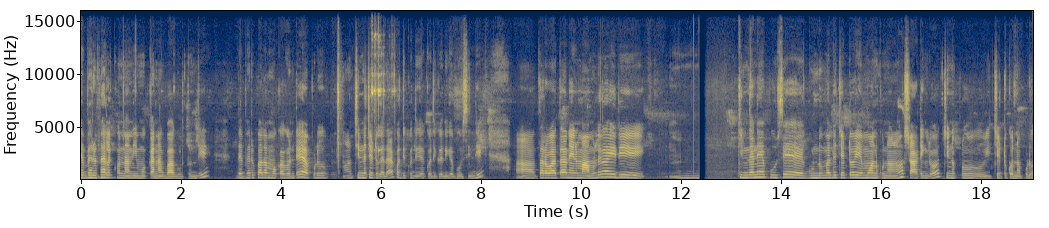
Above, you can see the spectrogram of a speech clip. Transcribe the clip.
డెబ్బై రూపాయలకు కొన్నాను. ఈ మొక్క నాకు బాగా గుర్తుంది. డెబ్బై రూపాయల మొక్క కొంటే అప్పుడు చిన్న చెట్టు కదా కొద్ది కొద్దిగా కొద్ది కొద్దిగా పూసింది. తర్వాత నేను మామూలుగా ఇది కిందనే పూసే గుండు మల్లె చెట్టు ఏమో అనుకున్నాను స్టార్టింగ్లో. చిన్నప్పుడు ఈ చెట్టు కొన్నప్పుడు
